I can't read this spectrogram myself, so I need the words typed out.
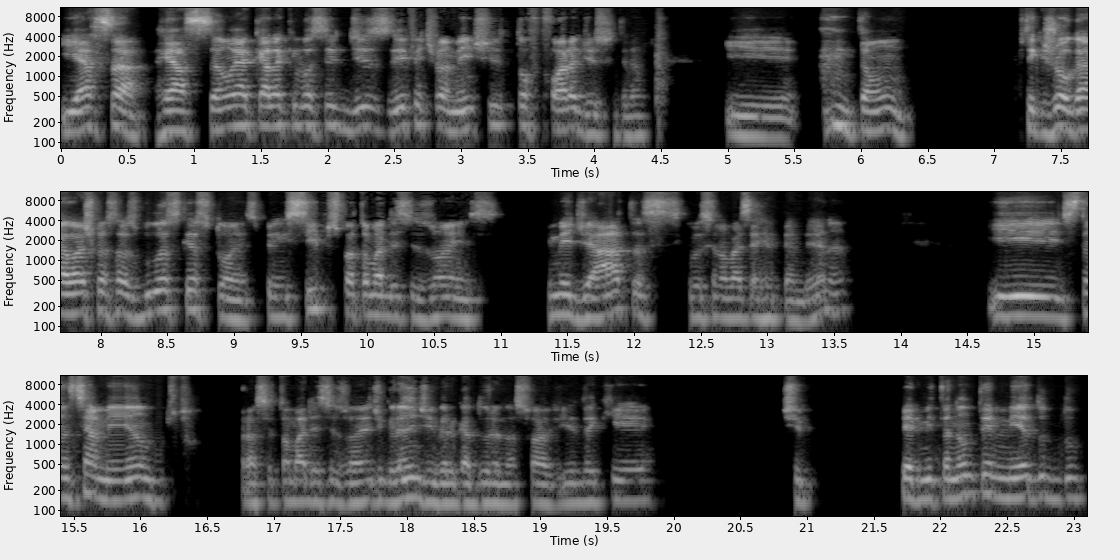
E essa reação é aquela que você diz efetivamente, estou fora disso, entendeu? E então, tem que jogar, eu acho, com essas duas questões: princípios para tomar decisões imediatas, que você não vai se arrepender, né? E distanciamento para você tomar decisões de grande envergadura na sua vida que te permita não ter medo do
